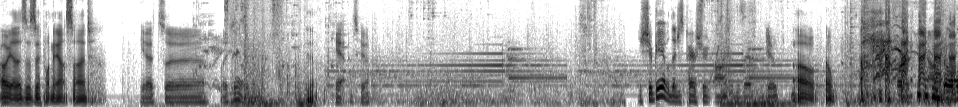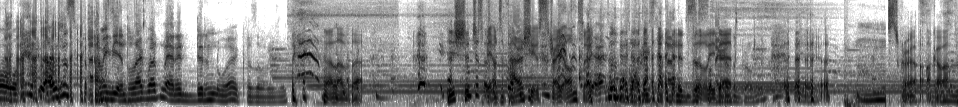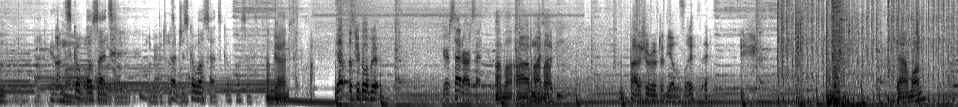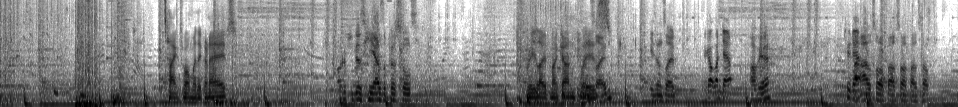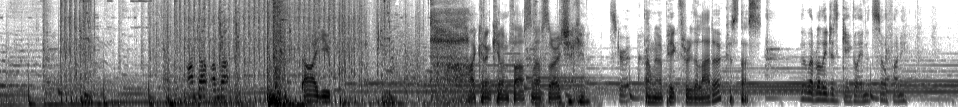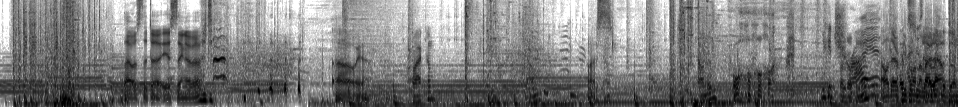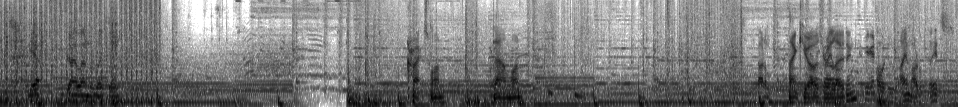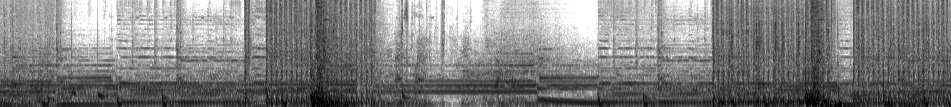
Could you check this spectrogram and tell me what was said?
Oh yeah, there's a zip on the outside. Yeah, it's uh right here. Yeah. Yeah, it's here. You should be able to just parachute onto the zip. Yeah. Oh, oh. Or, no. No, I was just spamming the interact button and it didn't work for some reason. I love that. You should just be able to parachute straight onto it. Body slam Instantly the dead. of the. Screw it, I'll go up. Yeah, let's don't go know, both I'll- sides. I'll- I'll be No, just go both sides. Go both sides. I'm going. Yep, there's people up here. Your side, our side. I'm, up- Uh, I'm, my I'm up. side. Parachuter to the other side. Down one. Tagged one with a grenade. He does- he has the pistols. Reload my gun, He's please. inside. He's inside. I got one down. Oh, here? Two down. I'll solve, I'll solve, I'll solve. On top. On top. Oh, you. I couldn't kill him fast enough, sorry, chicken. Screw it. I'm gonna peek through the ladder, because that's. They're literally just giggling. It's so funny. That was the dirtiest thing I've ever done. oh, yeah. Cracked him. Nice. Found him. Oh, You could Hold on, try man. it. oh there are people on the Guy loadout. Yeah, guy landed right down. Cracked one. Down one. Got him. Thank you, I was reloading. If you're gonna- Oh, dude, I'm out of plates. Nice play.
